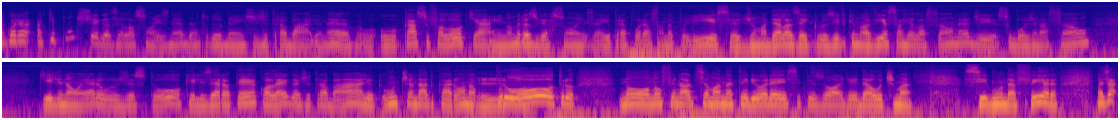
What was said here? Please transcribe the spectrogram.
Agora, a que ponto chegam as relações né, dentro do ambiente de trabalho? Né? O, o Cássio falou que há inúmeras versões aí para apuração da polícia, de uma delas é inclusive que não havia essa relação né, de subordinação que ele não era o gestor, que eles eram até colegas de trabalho, que um tinha dado carona para o outro no, no final de semana anterior a esse episódio aí da última segunda-feira. Mas a,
